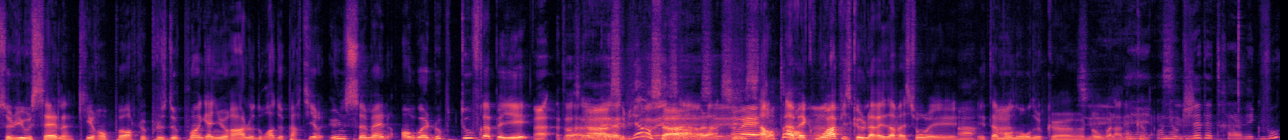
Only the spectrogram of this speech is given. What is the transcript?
celui ou celle qui remporte le plus de points gagnera le droit de partir une semaine en Guadeloupe, tout frais payé. Ah, attends, Ah, c'est bien, ouais, ça. Voilà. Alors, avec moi, puisque la réservation est, Ah. est à mon nom, donc, euh, donc voilà. Donc, euh, Allez, on est c'est- obligé d'être avec vous.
